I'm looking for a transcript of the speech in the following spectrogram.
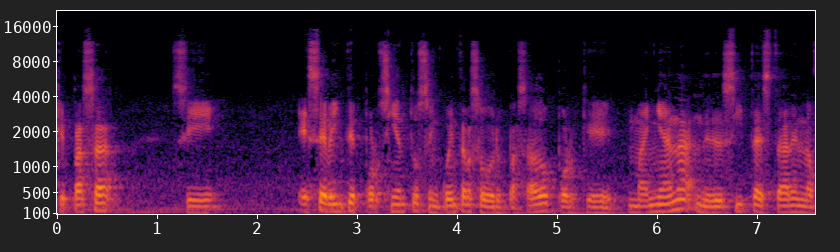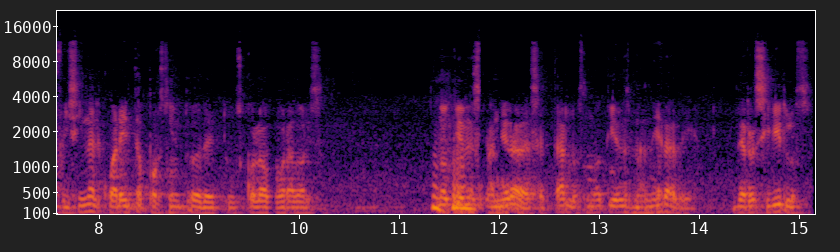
¿Qué pasa si ese 20% se encuentra sobrepasado porque mañana necesita estar en la oficina el 40% de tus colaboradores? No tienes manera de aceptarlos, no tienes manera de, de recibirlos.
